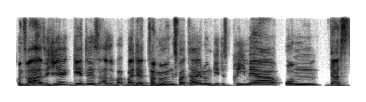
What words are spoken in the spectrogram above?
Und zwar, also hier geht es, also bei der Vermögensverteilung geht es primär um das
